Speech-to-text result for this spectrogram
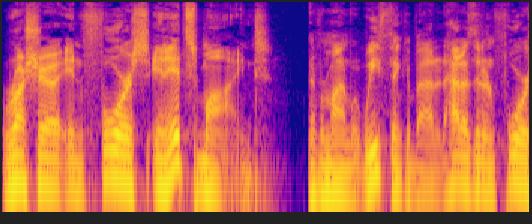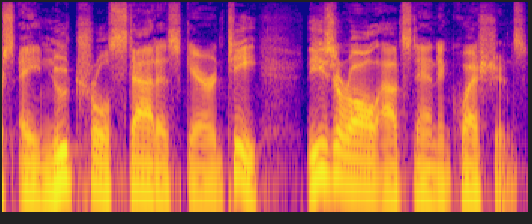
Russia enforce in its mind never mind what we think about it. How does it enforce a neutral status guarantee? These are all outstanding questions.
